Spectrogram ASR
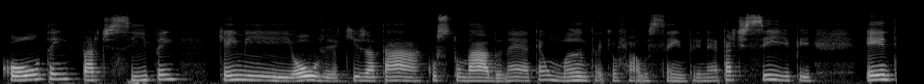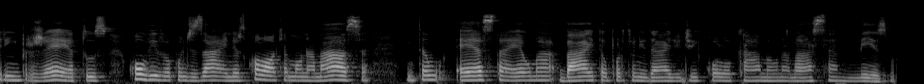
contem, participem. Quem me ouve aqui já está acostumado, né? Até um mantra que eu falo sempre, né? Participe, entre em projetos, conviva com designers, coloque a mão na massa. Então, esta é uma baita oportunidade de colocar a mão na massa mesmo.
